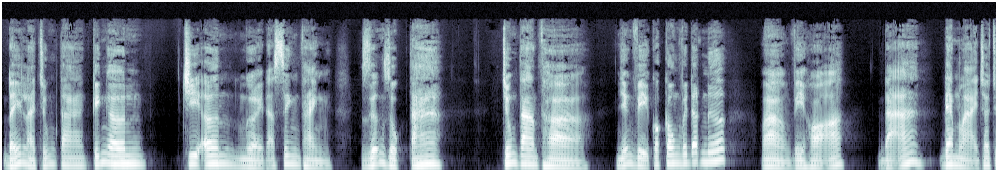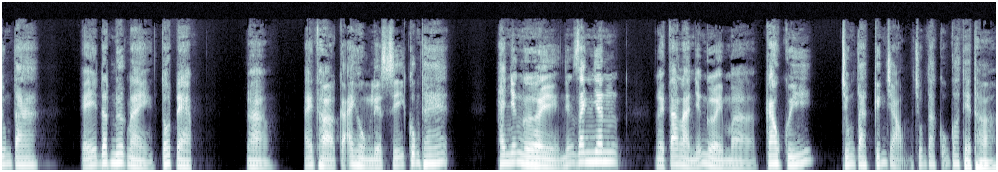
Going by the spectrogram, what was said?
đấy là chúng ta kính ơn tri ơn người đã sinh thành dưỡng dục ta. Chúng ta thờ những vị có công với đất nước và vì họ đã đem lại cho chúng ta cái đất nước này tốt đẹp. À, hay thờ các anh hùng liệt sĩ cũng thế. Hay những người những danh nhân người ta là những người mà cao quý chúng ta kính trọng chúng ta cũng có thể thờ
